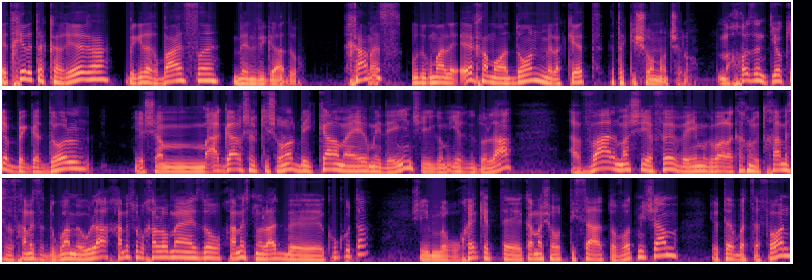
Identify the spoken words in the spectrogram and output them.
התחיל את הקריירה בגיל 14 באנביגדו. חמאס הוא דוגמה לאיך המועדון מלקט את הכישרונות שלו. מחוז אנטיוקיה בגדול, יש שם מאגר של כישרונות בעיקר מהעיר מדעין, שהיא גם עיר גדולה. אבל מה שיפה, ואם כבר לקחנו את חמאס, אז חמאס זה דוגמה מעולה, חמאס הוא בכלל לא מהאזור, חמאס נולד בקוקוטה, שהיא מרוחקת uh, כמה שעות טיסה טובות משם, יותר בצפון,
